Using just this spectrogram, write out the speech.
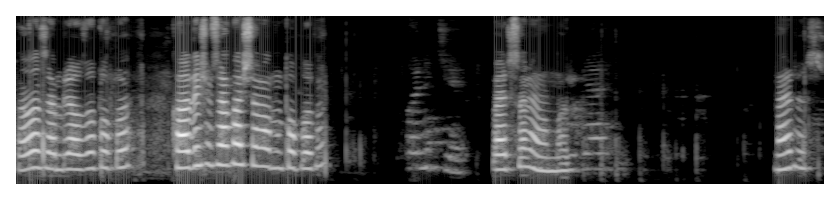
Tamam sen biraz daha topla. Kardeşim sen kaç tane odun topladın? On iki. Versene onları. Neredesin?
